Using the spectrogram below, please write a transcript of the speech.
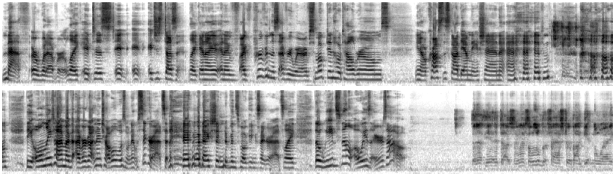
meth or whatever. Like it just it it it just doesn't. Like and I and I've I've proven this everywhere. I've smoked in hotel rooms you know, across this goddamn nation. And um, the only time I've ever gotten in trouble was when it was cigarettes and when I shouldn't have been smoking cigarettes. Like the weed smell always airs out. Uh, yeah, it does, and it's a little bit faster about getting away.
